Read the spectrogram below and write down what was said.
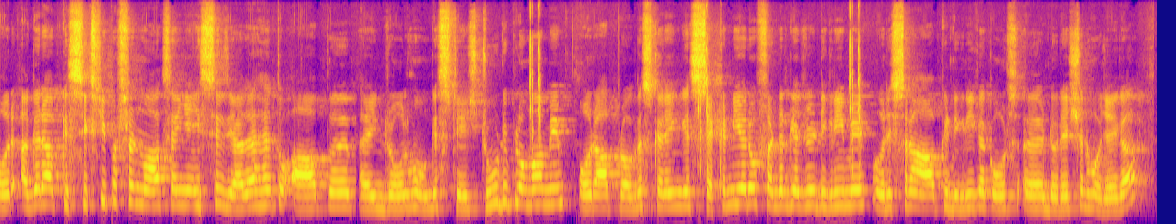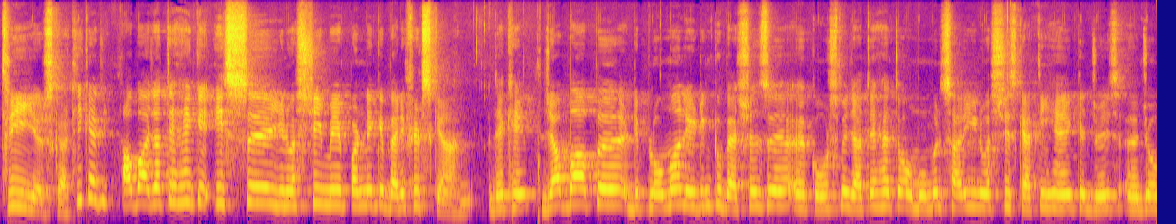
और अगर आपके 60 परसेंट मार्क्स हैं या इससे ज़्यादा हैं तो आप इनरोल होंगे स्टेज टू डिप्लोमा में और आप प्रोग्रेस करेंगे second year of undergraduate degree में और इस तरह आपकी डिग्री का कोर्स ड्यूरेशन हो जाएगा थ्री ईयर्स का, ठीक है जी? अब अब आ जाते हैं कि इस यूनिवर्सिटी में पढ़ने के बेनिफिट्स क्या हैं। देखें, जब आप diploma leading to bachelor's course में जाते हैं तो अमूमन सारी यूनिवर्सिटीज़ कहती हैं कि जो जो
